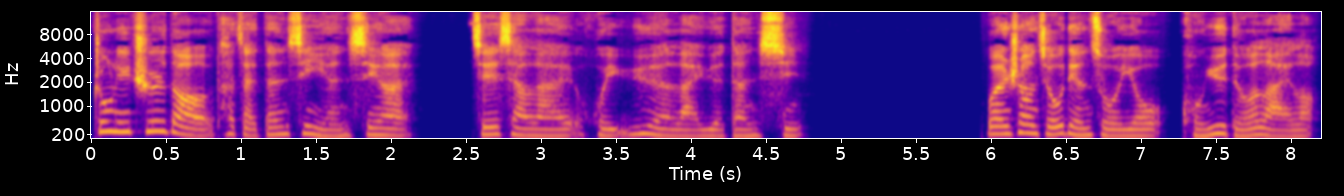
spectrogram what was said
钟离知道他在担心严心爱，接下来会越来越担心。晚上九点左右，孔玉德来了，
